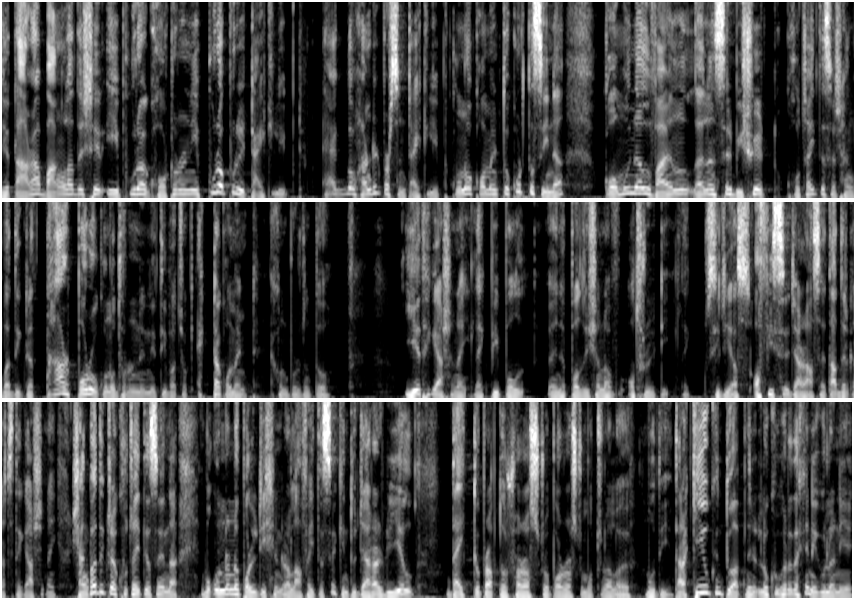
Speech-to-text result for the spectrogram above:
যে তারা বাংলাদেশের এই পুরো ঘটনা নিয়ে পুরোপুরি টাইট লিফট একদম হান্ড্রেড পার্সেন্ট টাইট লিফট কোনো কমেন্ট তো করতেছি না। কমিউনাল ভায়োলেন্সের বিষয়ে খোঁচাইতেছে সাংবাদিকরা, তারপরও কোনো ধরনের নেতিবাচক একটা কমেন্ট এখন পর্যন্ত ইয়ে থেকে আসে নাই like people in a position of authority like serious অফিসে যারা আছে, তাদের কাছ থেকে আসে নাই। সাংবাদিকরা খোঁচাইতেছে না এবং অন্যান্য পলিটিশিয়ানরা লাফাইতেছে, কিন্তু যারা রিয়েল দায়িত্বপ্রাপ্ত স্বরাষ্ট্র, পররাষ্ট্র মন্ত্রণালয়, মোদী, তারা কেউ কিন্তু আপনি লক্ষ্য করে দেখেন এগুলো নিয়ে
